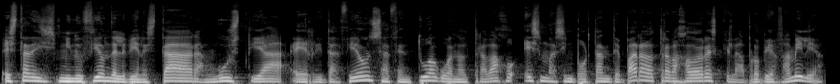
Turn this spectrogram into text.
Esta disminución del bienestar, angustia e irritación se acentúa cuando el trabajo es más importante para los trabajadores que la propia familia.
